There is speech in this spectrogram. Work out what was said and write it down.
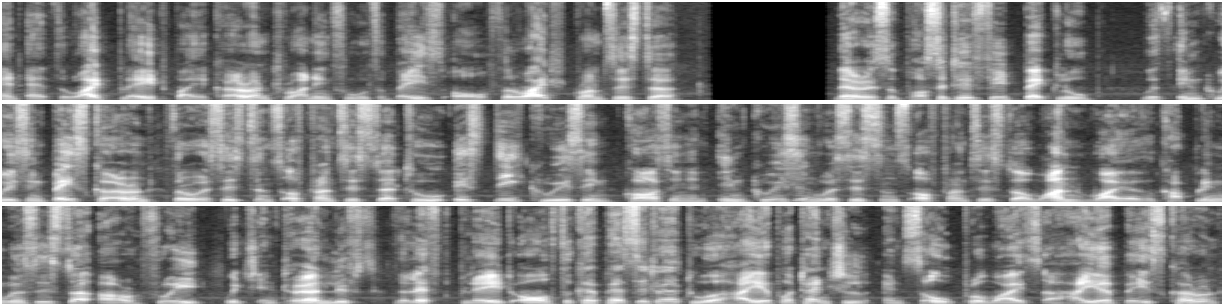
and at the right plate by a current running through the base of the right transistor. There is a positive feedback loop, with increasing base current, the resistance of transistor 2 is decreasing, causing an increasing resistance of transistor 1 via the coupling resistor R3, which in turn lifts the left plate of the capacitor to a higher potential and so provides a higher base current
